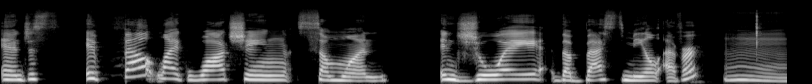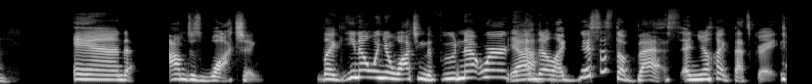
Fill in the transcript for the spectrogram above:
and just it felt like watching someone enjoy the best meal ever. Mm. And I'm just watching. Like, you know, when you're watching the Food Network yeah. and they're like, this is the best. And you're like, that's great.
